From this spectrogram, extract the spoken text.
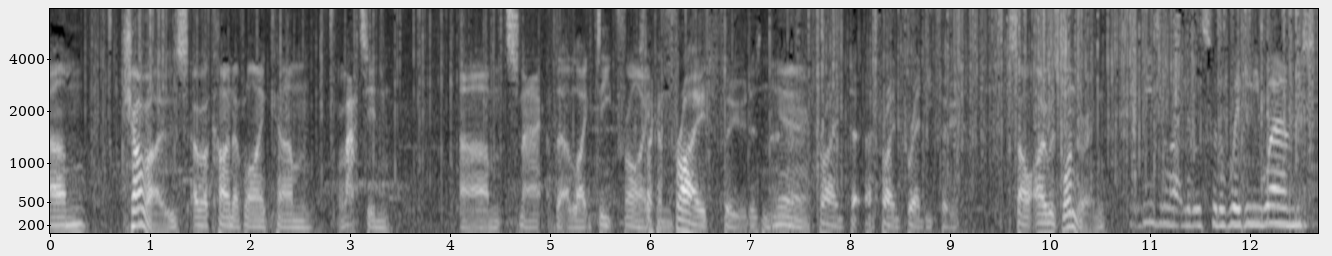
Um, churros are a kind of like um, Latin um, snack that are like deep fried. It's like a fried food, isn't it? Yeah. A fried, a fried bready food. so I was wondering. These are like little sort of wiggly worms.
